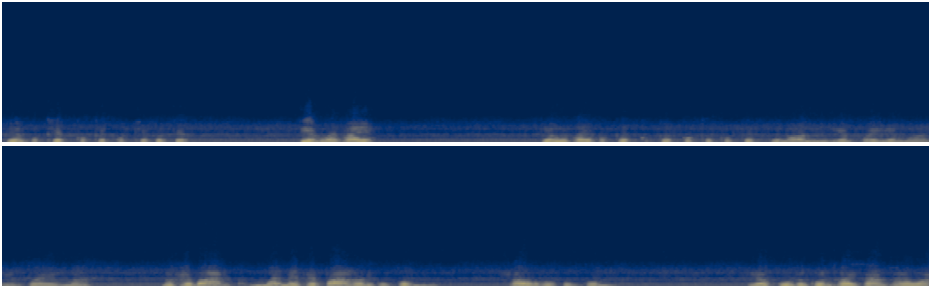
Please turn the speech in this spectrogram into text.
เตียงกุ๊กเค้กกุ๊กเค้กกุ๊กเค้กกุ๊กเค้กเตียงไม้ไผ่เตียงไม้ไผ่กุ๊กเค้กกุ๊กเค้กกุ๊กเค้กกุ๊กเค้กคือนอนเอียงไปเอียงมาเอียงไปเอียงมามาไผ่บ้านไม่ไม่ไผ่ป้าเขาเนี่ยกูกลมเเสากูกลมกลมแล้วกูเป็นคนค่อยสางคารวะ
